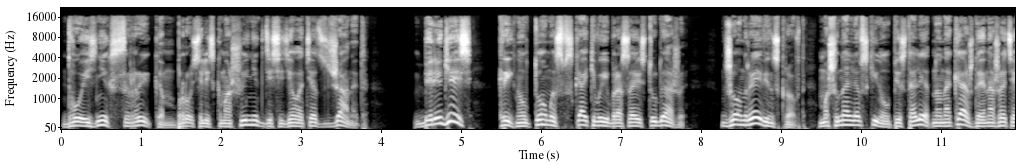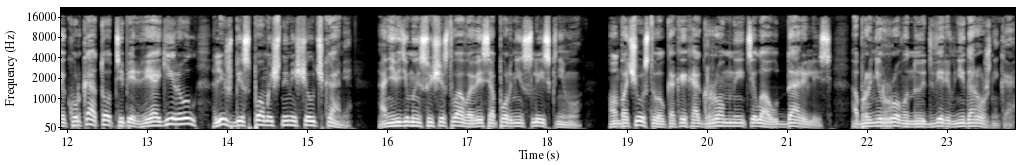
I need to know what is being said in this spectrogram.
Двое из них с рыком бросились к машине, где сидел отец Джанет. «Берегись!» — крикнул Томас, вскакивая и бросаясь туда же — Джон Рейвенскрофт машинально вскинул пистолет, но на каждое нажатие курка тот теперь реагировал лишь беспомощными щелчками, а невидимые существа во весь опор неслись к нему. Он почувствовал, как их огромные тела ударились о бронированную дверь внедорожника.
